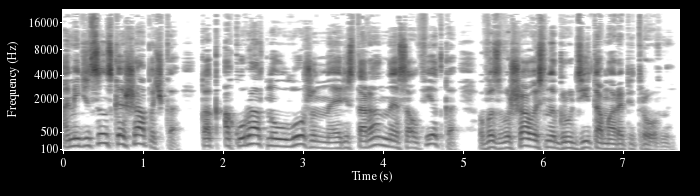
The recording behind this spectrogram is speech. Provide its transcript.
а медицинская шапочка, как аккуратно уложенная ресторанная салфетка, возвышалась на груди Тамары Петровны.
